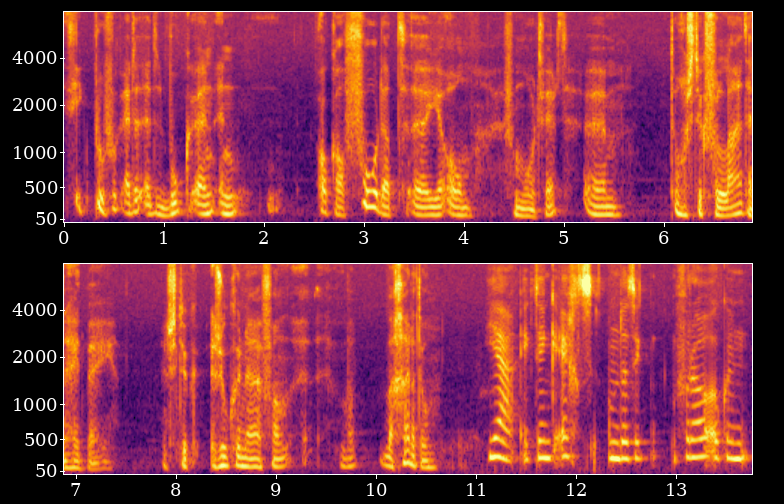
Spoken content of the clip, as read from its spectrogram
ik proef ook uit het, uit het boek, en, en, ook al voordat uh, je oom vermoord werd, um, toch een stuk verlatenheid bij je. Een stuk zoeken naar van, uh, wat, waar gaat het om? Ja, ik denk echt omdat ik vooral ook een,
